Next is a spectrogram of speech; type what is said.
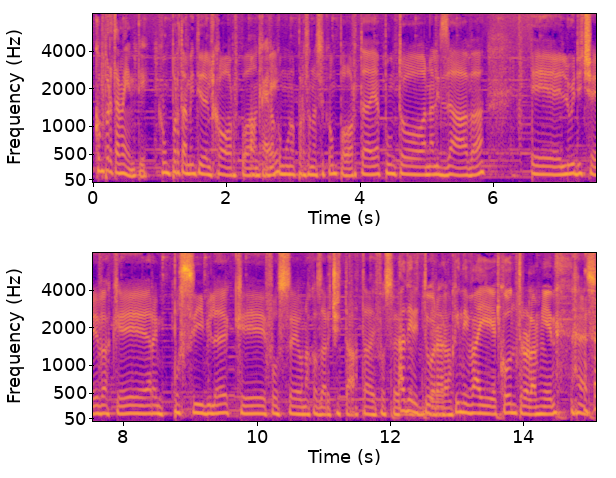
comportamenti. comportamenti del corpo, anche Ok. no? come una persona si comporta e appunto analizzava e lui diceva che era impossibile che fosse una cosa recitata e fosse Addirittura, vera. quindi vai contro la mia. Eh sì,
